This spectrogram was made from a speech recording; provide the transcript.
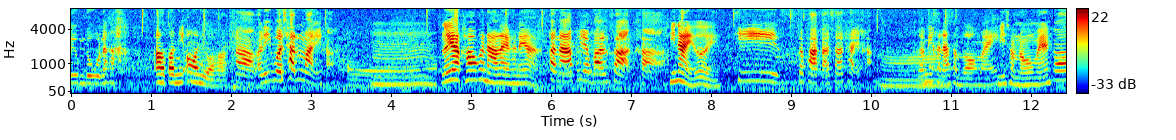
ลืมดูนะคะเอาตอนนี้ออนอยู่เหรอคะค่ะอันนี้เวอร์ชั่นใหม่ค่ะอ๋ออืมแล้วอยากเข้าคณะอะไรคะเนี่ยคณะพยาบาลศาสตร์ค่ะ ที่ไหนเอ่ยที่สภากาชาติไทยค่ะอ๋อ แล้วมีคณะสำรองไหมมีสำรองไหมก็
